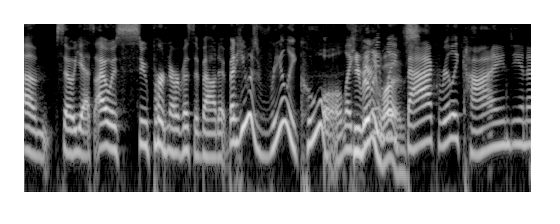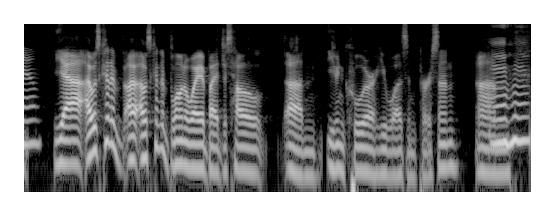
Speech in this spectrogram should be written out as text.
Um, so, yes, I was super nervous about it, but he was really cool. Like, He really was. back, really kind, you know? Yeah, I was kind of I I was kind of blown away by just how um, even cooler he was in person. Um, Mm-hmm.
